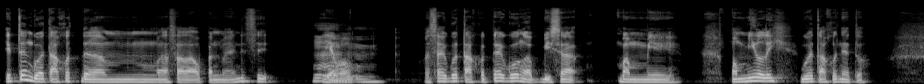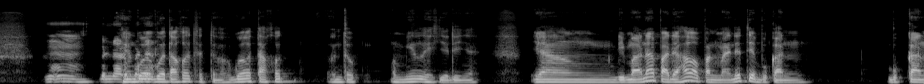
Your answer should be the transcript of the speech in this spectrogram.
itu yang gue takut dalam masalah open minded sih. Ya, mau- Mm-mm. Maksudnya gue takutnya gue nggak bisa memilih, memilih. Gue takutnya tuh. Mm-mm, bener yang gue gue takut itu. Gue takut untuk memilih jadinya. Yang di mana padahal open minded ya bukan bukan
